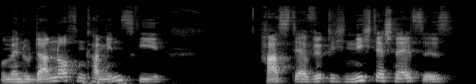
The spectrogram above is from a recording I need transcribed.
Und wenn du dann noch einen Kaminski hast, der wirklich nicht der schnellste ist,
